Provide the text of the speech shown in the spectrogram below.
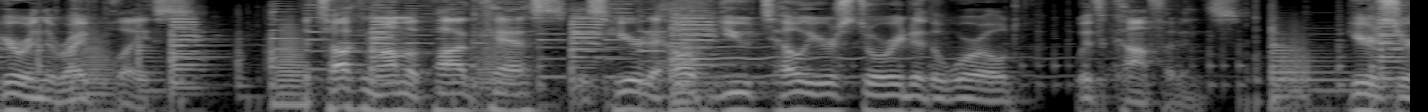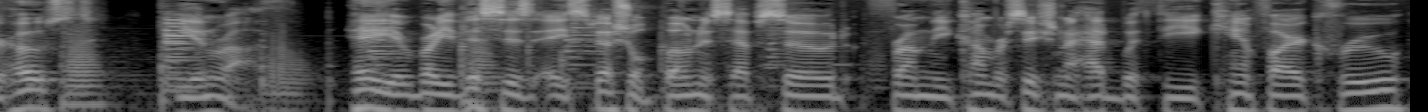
you're in the right place. The Talking Llama Podcast is here to help you tell your story to the world with confidence. Here's your host, Ian Roth. Hey, everybody, this is a special bonus episode from the conversation I had with the Campfire crew,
